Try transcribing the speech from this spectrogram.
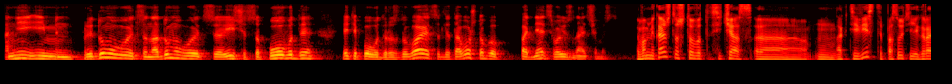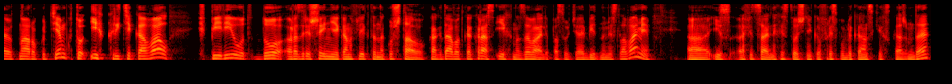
они именно придумываются, надумываются, ищутся поводы, эти поводы раздуваются для того, чтобы поднять свою значимость. Вам не кажется, что вот сейчас э, активисты, по сути, играют на руку тем, кто их критиковал в период до разрешения конфликта на Куштау, когда вот как раз их называли, по сути, обидными словами э, из официальных источников республиканских, скажем, да,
